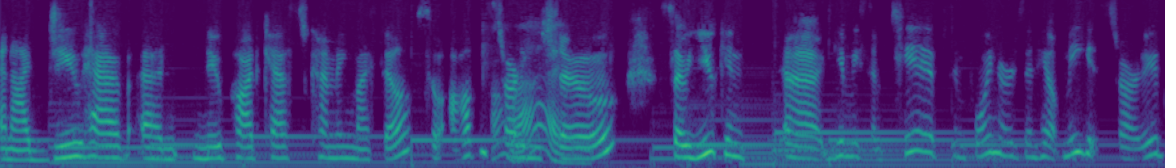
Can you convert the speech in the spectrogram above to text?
And I do have a new podcast coming myself, so I'll be starting right. the show. So you can uh, give me some tips and pointers and help me get started.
